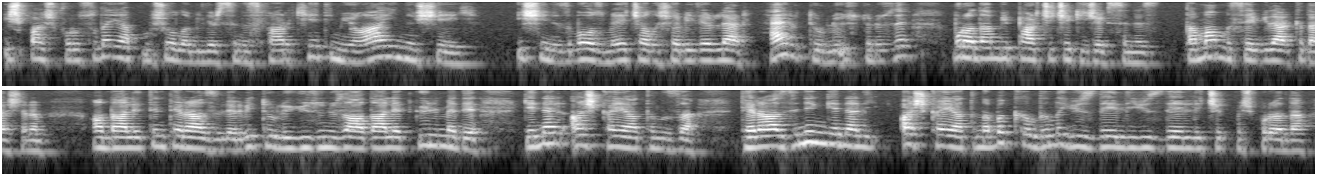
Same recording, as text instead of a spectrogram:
iş başvurusu da yapmış olabilirsiniz. Fark etmiyor. Aynı şey. İşinizi bozmaya çalışabilirler. Her türlü üstünüze buradan bir parça çekeceksiniz. Tamam mı sevgili arkadaşlarım? Adaletin terazileri. Bir türlü yüzünüze adalet gülmedi. Genel aşk hayatınıza terazinin genel aşk hayatına bakıldığında %50 %50 çıkmış burada.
